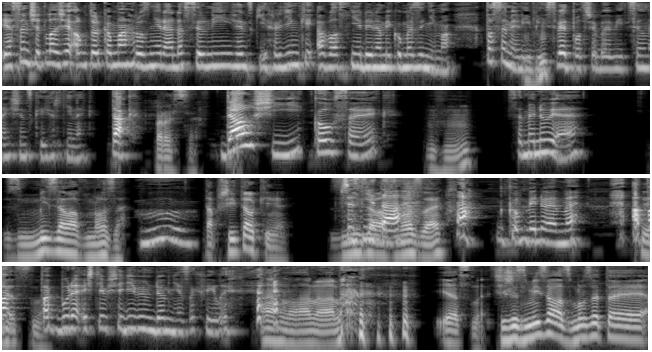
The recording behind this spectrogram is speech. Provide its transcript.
Já jsem četla, že autorka má hrozně ráda silný ženský hrdinky a vlastně dynamiku mezi nima. To se mi líbí, mm-hmm. svět potřebuje víc silných ženských hrdinek. Tak. Presne. Další kousek mm-hmm. se jmenuje zmizela v mlze. Uh. Ta přítelkyně zmizela Přesně ta. v mlze. Ha, kombinujeme. A pak, pak bude ještě v šedivém domě za chvíli. ano, ano, ano. Jasné. Čiže Zmizela z mlze to je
